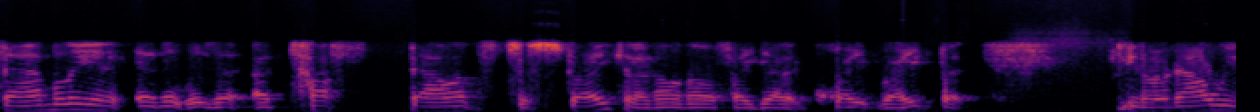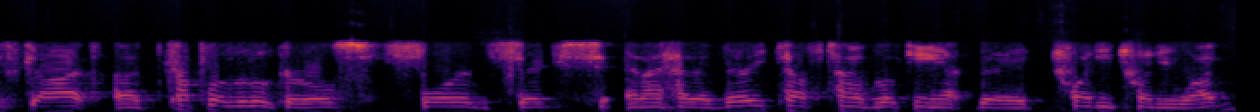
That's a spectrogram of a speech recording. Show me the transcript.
family, and, and it was a, a tough balance to strike, and I don't know if I got it quite right, but you know, now we've got a couple of little girls, four and six, and I had a very tough time looking at the 2021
